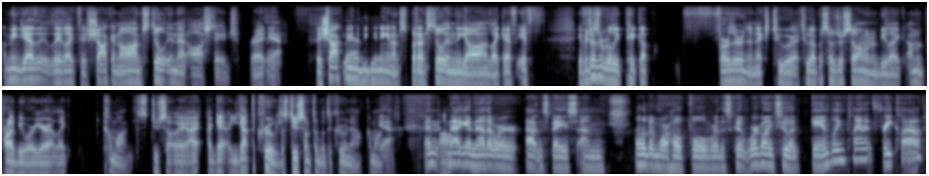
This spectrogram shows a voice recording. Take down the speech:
I mean, yeah, they, they like the shock and awe. I'm still in that awe stage, right? Yeah. They shock me in the beginning, and I'm but I'm still in the awe. Like if if if it doesn't really pick up further in the next two or two episodes or so, I'm gonna be like I'm gonna probably be where you're at. Like, come on, let's do something. I, I get you got the crew. Let's do something with the crew now. Come on. Yeah. And Um, now again, now that we're out in space, I'm a little bit more hopeful. We're this go- we're going to a gambling planet, Free Cloud.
